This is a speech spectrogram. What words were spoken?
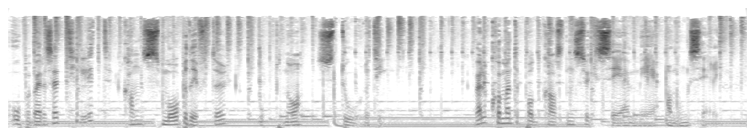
og opparbeide seg tillit, kan små bedrifter oppnå store ting. Velkommen til podkasten Suksess med annonsering.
